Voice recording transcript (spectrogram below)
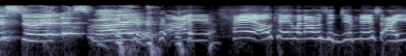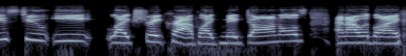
are used to it. It's fine. I hey, okay, when I was a gymnast, I used to eat like straight crap, like McDonald's, and I would like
